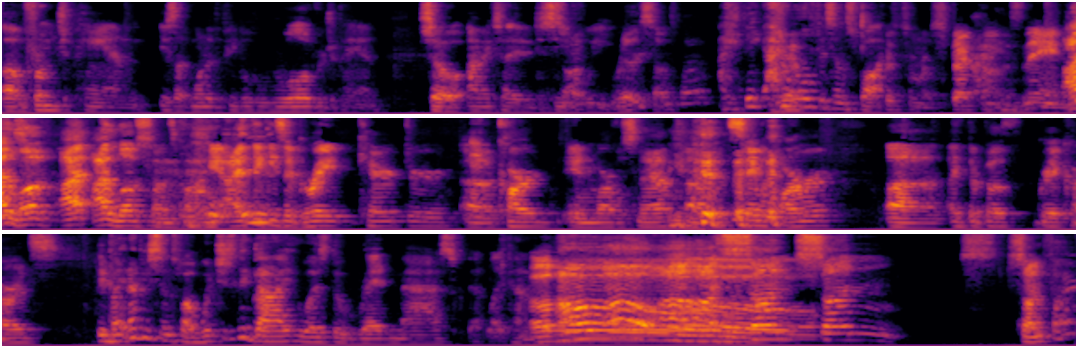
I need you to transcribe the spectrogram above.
um, from Japan is like one of the people who rule over Japan. So I'm excited to see Sun- if we. really Sunspot? I think I don't Yeah. know if it's Sunspot. Put some respect on his name. I love I, I love Sunspot. Yeah, I think he's a great character uh, card in Marvel Snap. Uh, same with Armor. Uh, like they're both great cards. It might not be Sunspot. Which is the guy who has the red mask that like kind of. Oh. Oh, uh, Oh. Sun Sun Sunfire.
